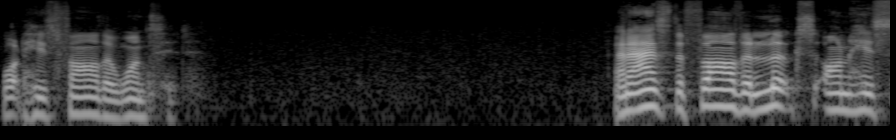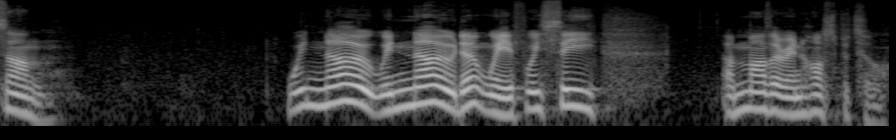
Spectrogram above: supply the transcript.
what his father wanted. And as the father looks on his son, we know, we know, don't we, if we see a mother in hospital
